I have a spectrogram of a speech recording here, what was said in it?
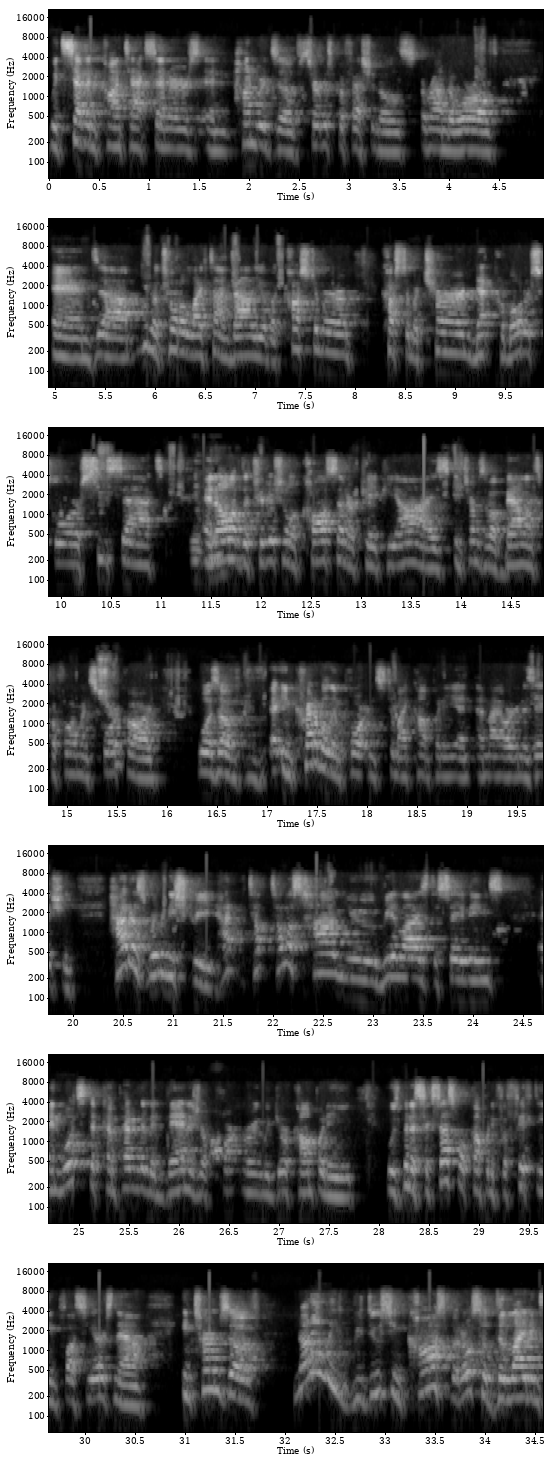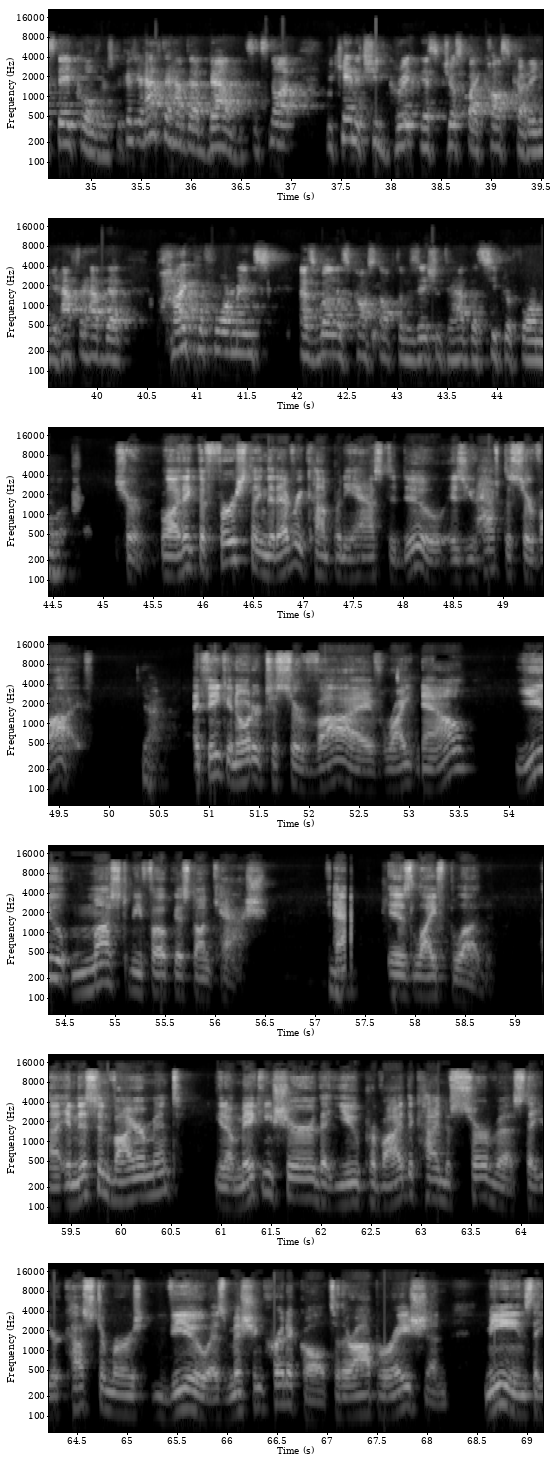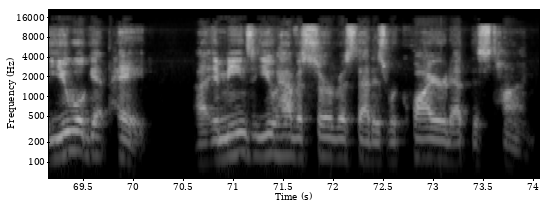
with seven contact centers and hundreds of service professionals around the world and uh, you know total lifetime value of a customer, customer churn, net promoter score, CSAT, mm-hmm. and all of the traditional call center KPIs in terms of a balanced performance scorecard was of incredible importance to my company and, and my organization. How does Rimini Street? How, tell, tell us how you realized the savings and what's the competitive advantage of partnering with your company, who's been a successful company for 15 plus years now, in terms of not only reducing costs but also delighting stakeholders because you have to have that balance it's not you can't achieve greatness just by cost cutting you have to have that high performance as well as cost optimization to have that secret formula sure well i think the first thing that every company has to do is you have to survive Yeah. I think in order to survive right now, you must be focused on cash. Cash is lifeblood. Uh, in this environment, you know, making sure that you provide the kind of service that your customers view as mission critical to their operation means that you will get paid. Uh, it means that you have a service that is required at this time.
